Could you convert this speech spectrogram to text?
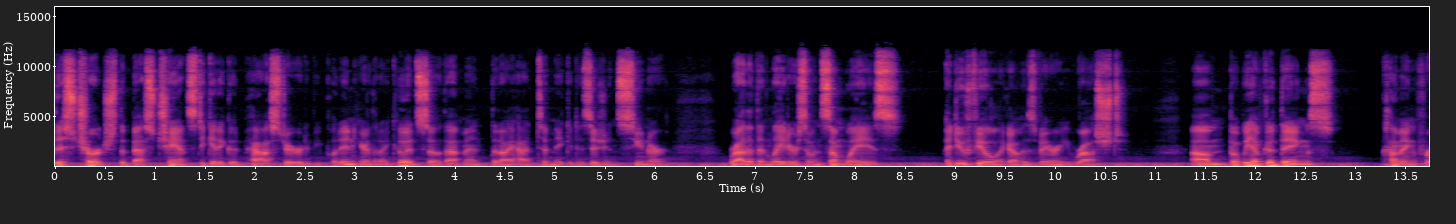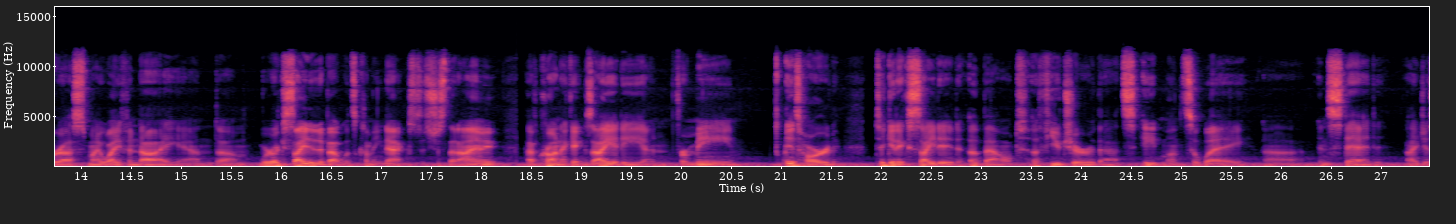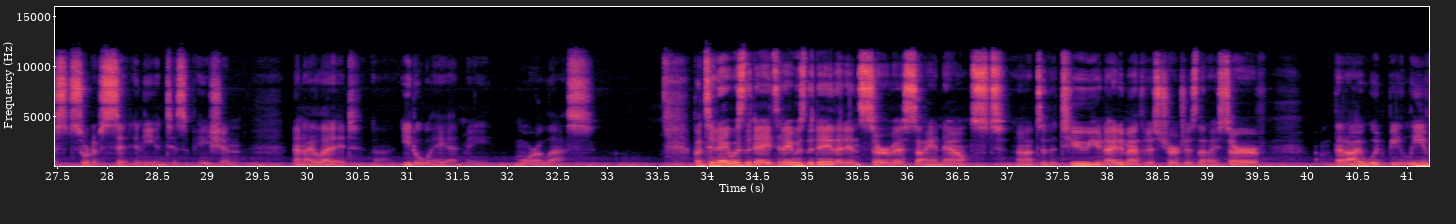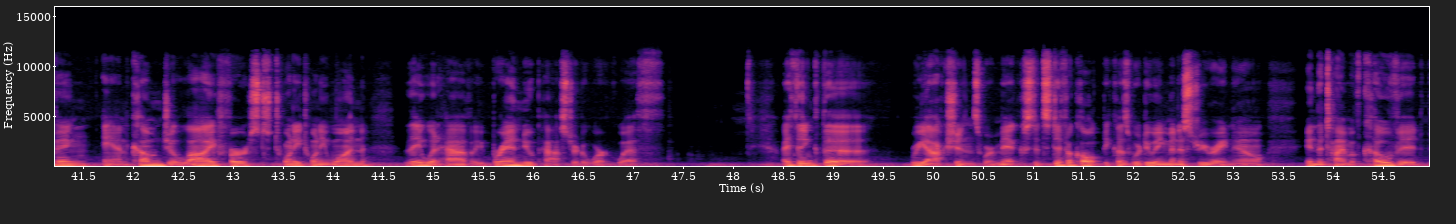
this church the best chance to get a good pastor to be put in here that I could. So that meant that I had to make a decision sooner rather than later. So in some ways, I do feel like I was very rushed. Um, but we have good things coming for us, my wife and I, and um, we're excited about what's coming next. It's just that I have chronic anxiety, and for me, it's hard to get excited about a future that's eight months away. Uh, instead, I just sort of sit in the anticipation and I let it uh, eat away at me, more or less. But today was the day. Today was the day that in service I announced uh, to the two United Methodist churches that I serve um, that I would be leaving, and come July 1st, 2021, they would have a brand new pastor to work with. I think the reactions were mixed. It's difficult because we're doing ministry right now in the time of COVID,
